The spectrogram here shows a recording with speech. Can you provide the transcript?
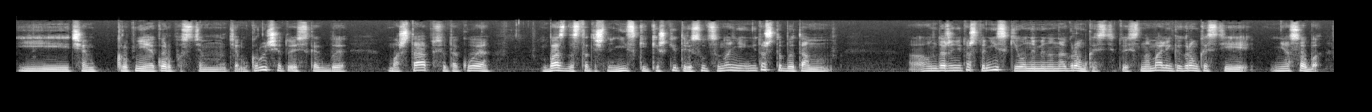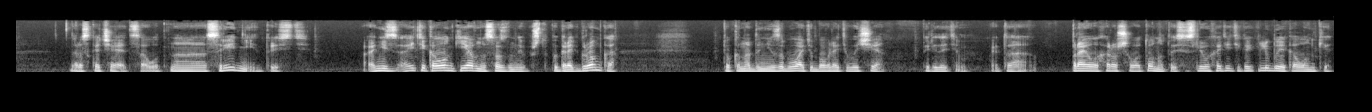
И чем крупнее корпус, тем, тем круче, то есть как бы масштаб, все такое. Бас достаточно низкий, кишки трясутся, но не, не то чтобы там он даже не то, что низкий, он именно на громкости. То есть на маленькой громкости не особо раскачается, а вот на средней, то есть они, а эти колонки явно созданы, чтобы играть громко, только надо не забывать убавлять ВЧ перед этим. Это правило хорошего тона. То есть если вы хотите, как любые колонки,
